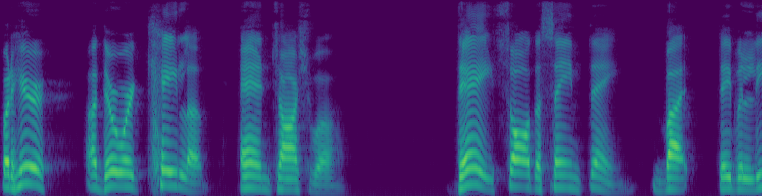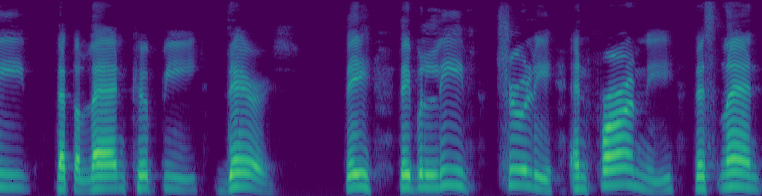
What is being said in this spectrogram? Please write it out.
But here, uh, there were Caleb and Joshua. They saw the same thing, but they believed that the land could be theirs. They, they believed truly and firmly this land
